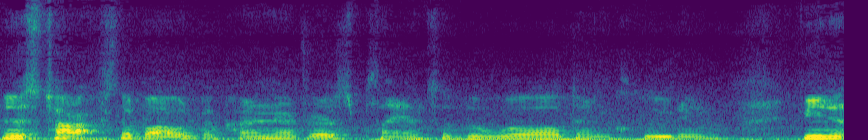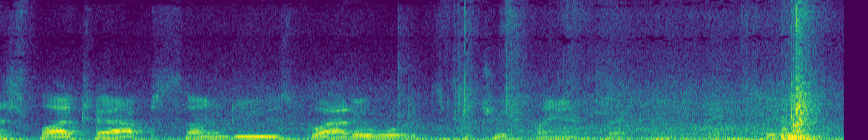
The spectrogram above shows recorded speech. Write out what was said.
And this talks about the carnivorous plants of the world, including Venus flytraps, sundews, bladderworts, pitcher plants, that kind of thing. So.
